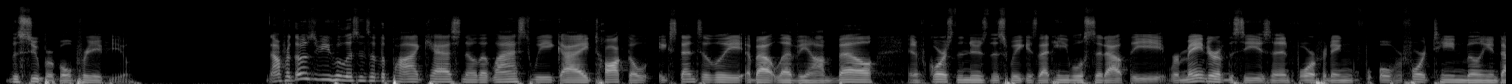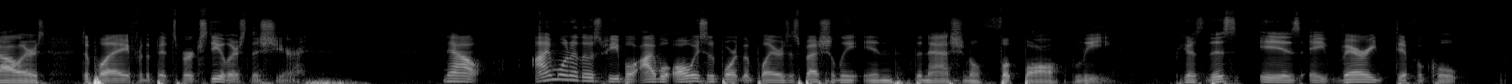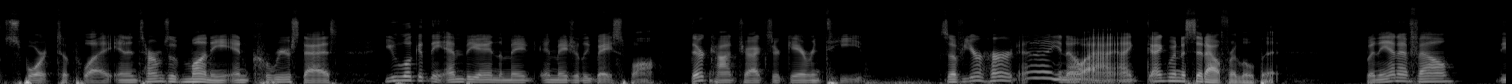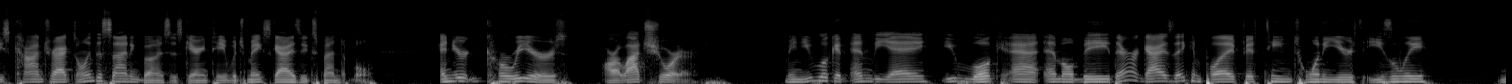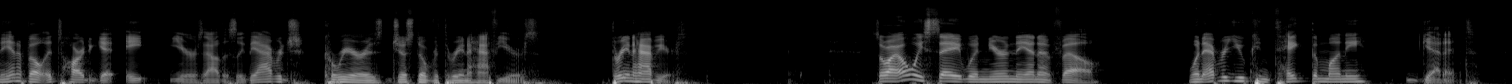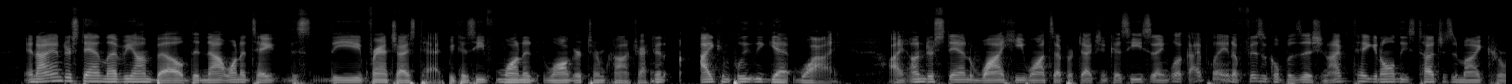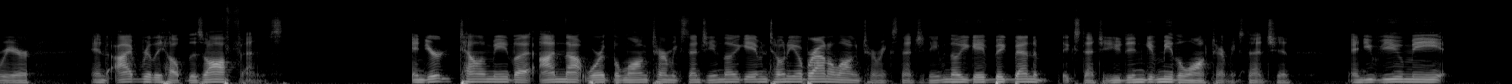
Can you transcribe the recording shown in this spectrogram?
the Super Bowl preview. Now, for those of you who listen to the podcast, know that last week I talked extensively about Le'Veon Bell, and of course, the news this week is that he will sit out the remainder of the season, forfeiting over $14 million to play for the Pittsburgh Steelers this year. Now, I'm one of those people, I will always support the players, especially in the National Football League, because this is a very difficult sport to play. And in terms of money and career status, you look at the NBA and the ma- and Major League Baseball, their contracts are guaranteed. So if you're hurt, eh, you know, I, I, I'm going to sit out for a little bit. But in the NFL, these contracts, only the signing bonus is guaranteed, which makes guys expendable. And your careers are a lot shorter. I mean, you look at NBA, you look at MLB, there are guys they can play 15, 20 years easily. In the NFL, it's hard to get eight years out of this league. The average career is just over three and a half years. Three and a half years. So I always say when you're in the NFL, whenever you can take the money, get it. And I understand Le'Veon Bell did not want to take this the franchise tag because he wanted longer term contract, and I completely get why. I understand why he wants that protection because he's saying, look, I play in a physical position. I've taken all these touches in my career, and I've really helped this offense. And you're telling me that I'm not worth the long term extension, even though you gave Antonio Brown a long term extension, even though you gave Big Ben an extension. You didn't give me the long term extension. And you view me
